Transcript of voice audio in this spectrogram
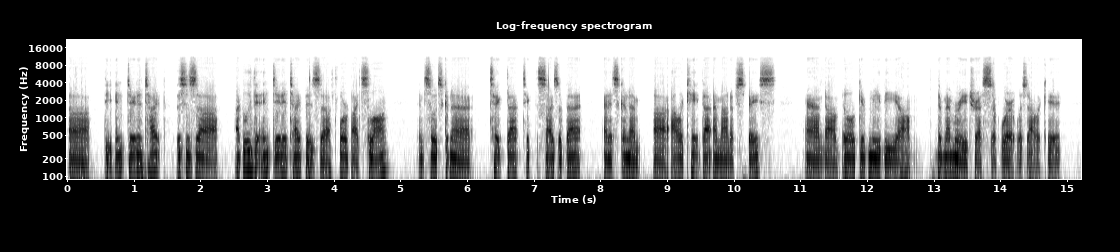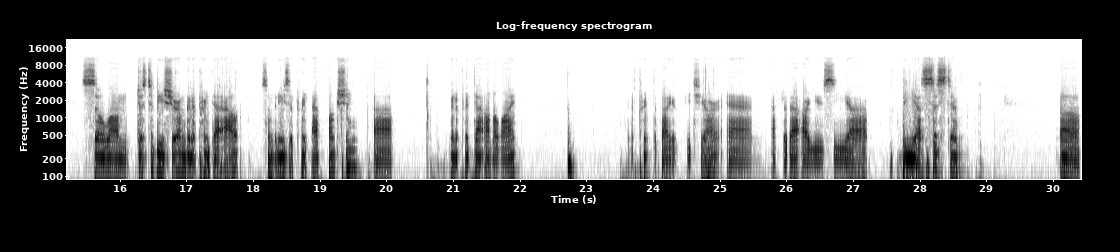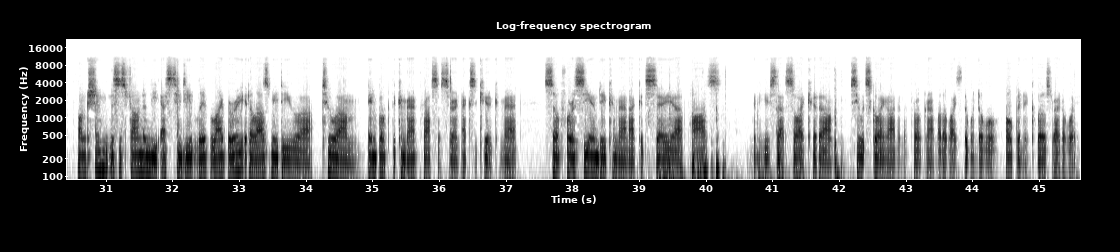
Uh, the int data type. This is, uh, I believe, the int data type is uh, four bytes long, and so it's gonna take that, take the size of that, and it's gonna allocate that amount of space, and um, it will give me the um, the memory address of where it was allocated. So um, just to be sure, I'm going to print that out. So I'm going to use a printf function. Uh, I'm going to print that on a line. I'm going to print the value of PTR, and after that, I'll use the uh, the uh, system uh, function. This is found in the stdlib library. It allows me to uh, to um, invoke the command processor and execute a command. So for a cmd command, I could say uh, pause going to use that so I could um, see what's going on in the program, otherwise the window will open and close right away.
